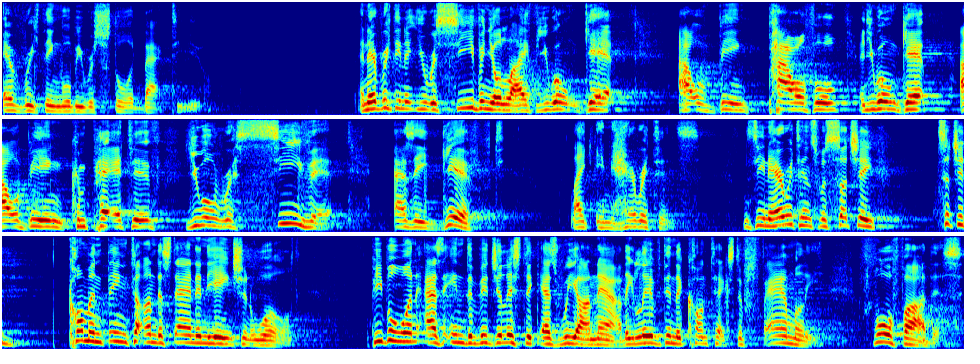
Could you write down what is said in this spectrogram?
everything will be restored back to you. And everything that you receive in your life, you won't get out of being powerful and you won't get out of being competitive. You will receive it as a gift like inheritance. You see, inheritance was such a such a common thing to understand in the ancient world. People weren't as individualistic as we are now. They lived in the context of family, forefathers.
